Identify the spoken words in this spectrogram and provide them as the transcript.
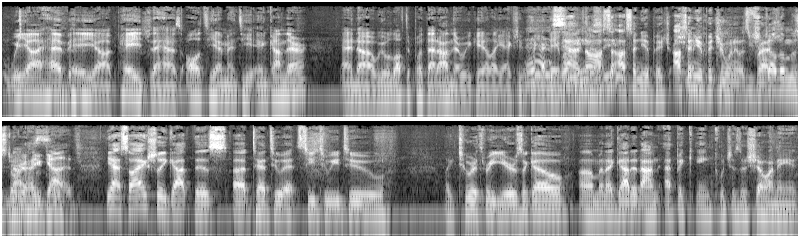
We uh, have a uh, page that has all TMNT ink on there, and uh, we would love to put that on there. We can like actually put your name yeah, on it. no, I'll, s- I'll send you a picture. I'll send you a picture when it was You should fresh. tell them the story of how you got it. Yeah, so I actually got this uh, tattoo at C2E2 like two or three years ago, um, and I got it on Epic Ink, which is a show on A,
